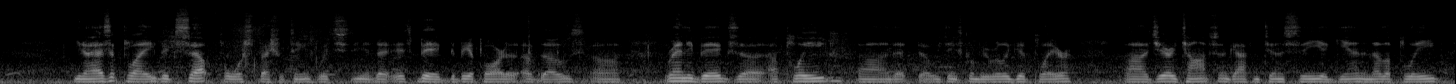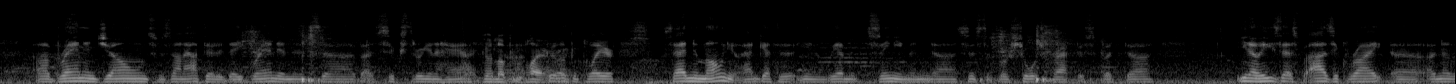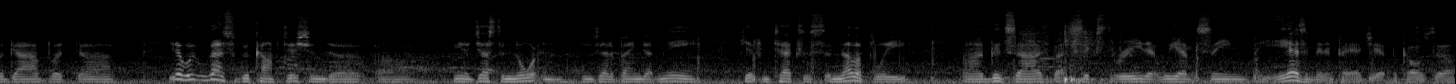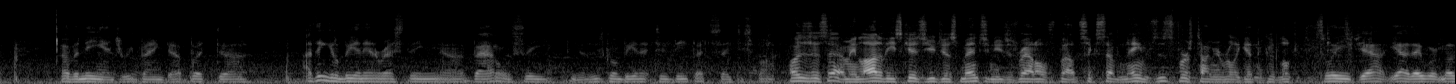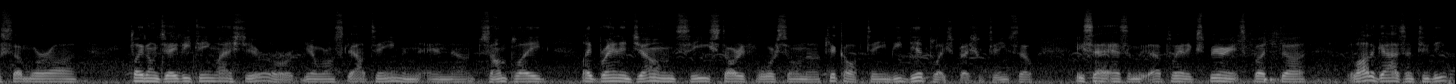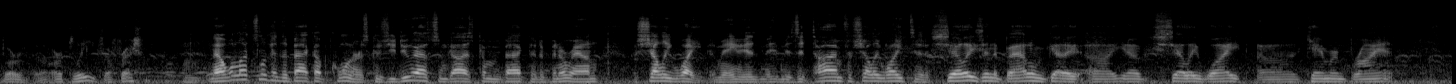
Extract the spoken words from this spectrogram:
you know, hasn't played except for special teams, which you know, that it's big to be a part of, of those. Uh, Randy Biggs, uh, a plebe that we think is going to be a really good player. Jerry Thompson, a guy from Tennessee, again another plebe. Uh, Brandon Jones was not out there today. Brandon is uh, about six three and a half. Yeah, good-looking Uh, player. Good-looking player. He's had pneumonia. hadn't got to you know we haven't seen him in, uh, since the first shorts practice, but uh, you know he's that's Isaac Wright, uh, another guy. But uh, you know we, we've got some good competition. To, uh, you know Justin Norton, who's had a banged up knee, kid from Texas, another plebe. Uh, good size, about six three. That we haven't seen. He hasn't been in pads yet because uh, of a knee injury, banged up. But uh, I think it'll be an interesting uh, battle to see, you know, who's going to be in that two deep at the safety spot. I was just say, I mean, a lot of these kids you just mentioned, you just rattled off about six, seven names. This is the first time you're really getting a good look at these. Sleeves, yeah, yeah. They were most of them were uh, played on JV team last year, or you know, were on scout team, and and uh, some played. Like Brandon Jones, he started for us on the kickoff team. He did play special teams, so had, has some uh, playing experience. But uh, a lot of guys in two deep are are plebes, are freshmen. Now, well, let's look at the backup corners because you do have some guys coming back that have been around. Shelly White. I mean, is, is it time for Shelly White to? Shelley's in the battle. We've got a, uh, you know, Shelley White, uh, Cameron Bryant,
